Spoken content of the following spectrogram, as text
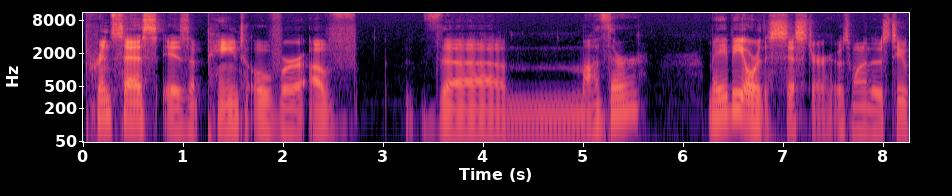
princess is a paint over of the mother maybe or the sister it was one of those two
